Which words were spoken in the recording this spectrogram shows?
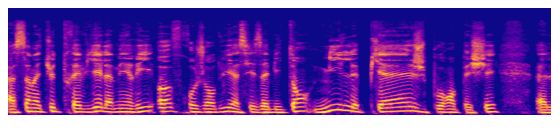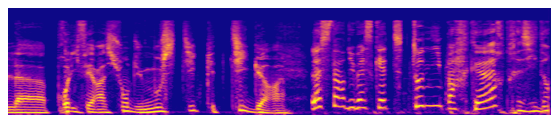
à Saint-Mathieu-de-Tréviers. La mairie offre aujourd'hui à ses habitants 1000 pièges pour empêcher la prolifération du moustique tigre. La star du basket, Tony Parker, président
